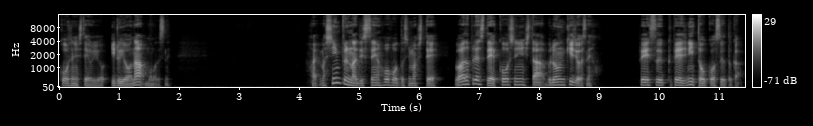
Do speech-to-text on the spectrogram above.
更新しているようなものですね。はい。まあ、シンプルな実践方法としまして、ワードプレスで更新したブログ記事をですね、Facebook ページに投稿するとか、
